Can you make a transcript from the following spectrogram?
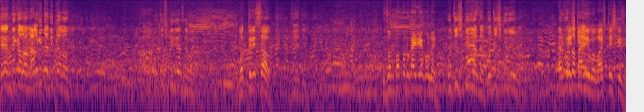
দেন দিকালন আলগিটা দিকালন। পঁচিশ কেজি আছে ভাই। বত্রিশ চাও? জি জি ওজন কতটুকু আইডিয়া করলেন? পঁচিশ কেজি আছে পঁচিশ কেজি হবে এরপর তো ভাই বাইশ তেইশ কেজি।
